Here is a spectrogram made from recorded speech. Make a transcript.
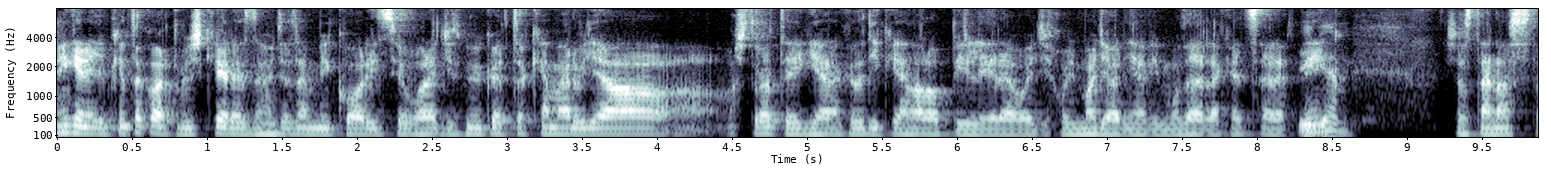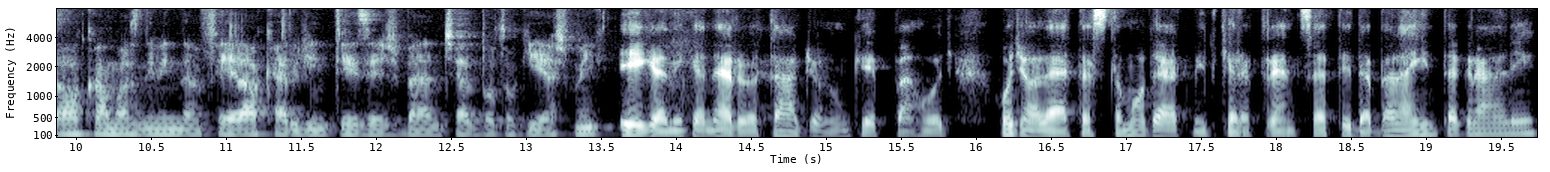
Igen, egyébként akartam is kérdezni, hogy az emmi koalícióval együtt működtek-e, már ugye a, a stratégiának az egyik ilyen alappillére, hogy, hogy magyar nyelvi modelleket szeretnénk. Igen és aztán azt alkalmazni mindenféle, akár ügyintézésben, chatbotok, ilyesmik. Igen, igen, erről tárgyalunk éppen, hogy hogyan lehet ezt a modellt, mint keretrendszert ide beleintegrálni,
